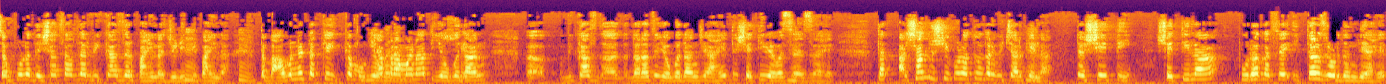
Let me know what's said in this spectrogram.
संपूर्ण देशाचा जर विकास जर पाहिला जीडीपी पाहिला तर बावन्न टक्के इतकं मोठ्या. प्रमाणात योगदान विकास दराचं योगदान जे आहे ते शेती व्यवसायाचं आहे. तर अशा दृष्टिकोनातून जर विचार केला तर शेती शेतीला पूरक असे इतर जोडधंदे आहेत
